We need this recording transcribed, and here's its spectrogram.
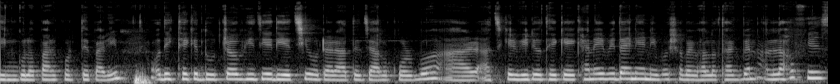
দিনগুলো পার করতে পারি। ওদিক থেকে দুধটাও ভিজিয়ে দিয়েছি, ওটা রাতে জাল করব। আর আজকের ভিডিও থেকে এখানেই বিদায় নিয়ে নিব। সবাই ভালো থাকবেন। আল্লাহ হাফিজ।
